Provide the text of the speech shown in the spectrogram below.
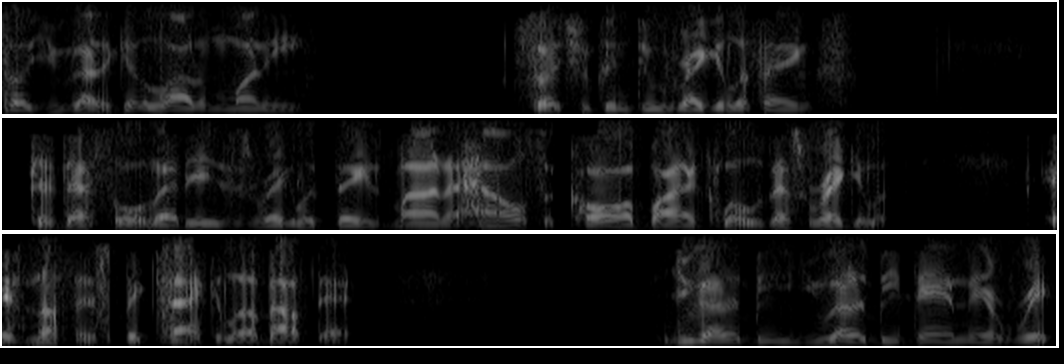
so you got to get a lot of money so that you can do regular things. Because that's all that is, is regular things. Buying a house, a car, buying clothes, that's regular. There's nothing spectacular about that. You gotta be you gotta be damn near rich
